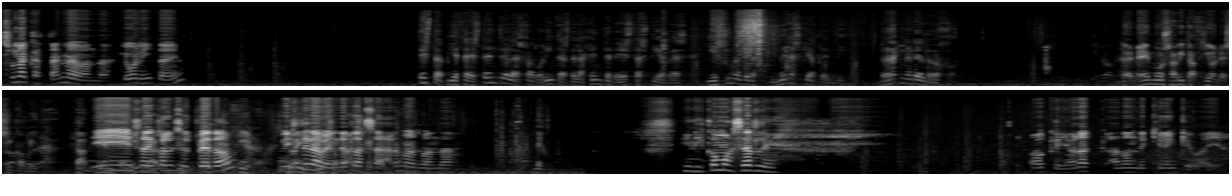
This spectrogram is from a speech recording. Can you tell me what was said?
Es una katana, banda. Qué bonita, ¿eh? Esta pieza está entre las favoritas de la gente de estas tierras y es una de las primeras que aprendí. Ragnar el Rojo. Tenemos habitaciones y comida. También ¿Y saben cuál es el pedo? Necesito ir a vender las armas, banda. Le- Y ni cómo hacerle. Ok, ahora ¿a dónde quieren que vaya?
